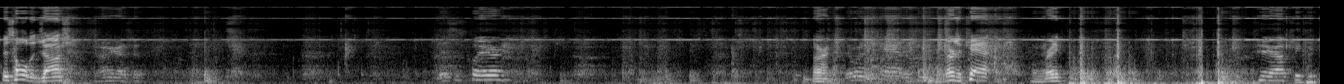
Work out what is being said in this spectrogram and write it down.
Just hold it, Josh. I got you. This is clear. All right. There was a cat or something. There's a cat. Ready? Here, I'll kick it.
